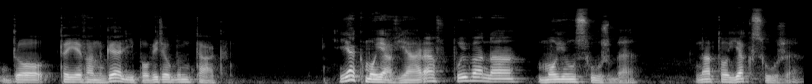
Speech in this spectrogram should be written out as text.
do tej Ewangelii, powiedziałbym tak: jak moja wiara wpływa na moją służbę, na to, jak służę?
